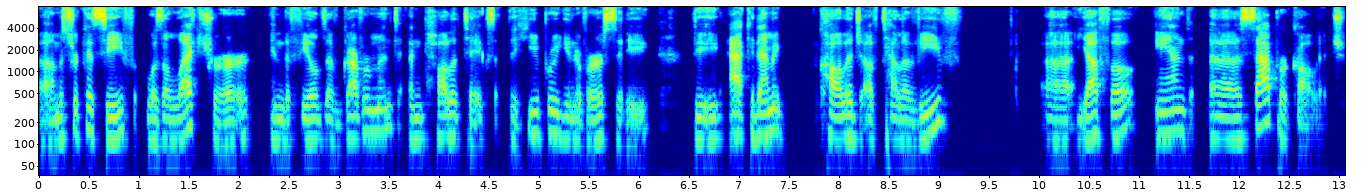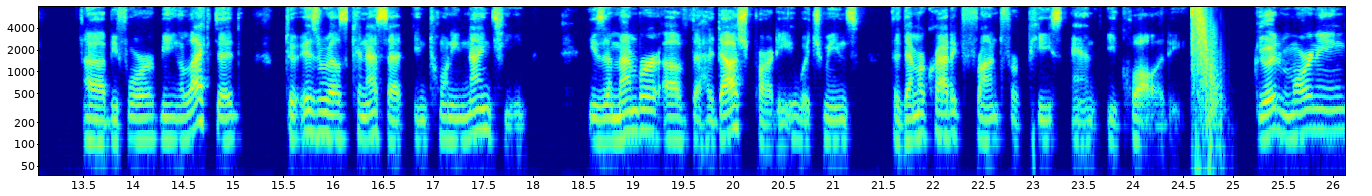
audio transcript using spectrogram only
Uh, Mr. Cassif was a lecturer in the fields of government and politics at the Hebrew University, the Academic College of Tel Aviv, uh, Yafo, and uh, Sapir College uh, before being elected to Israel's Knesset in 2019. He's a member of the Hadash Party, which means the Democratic Front for Peace and Equality. Good morning,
